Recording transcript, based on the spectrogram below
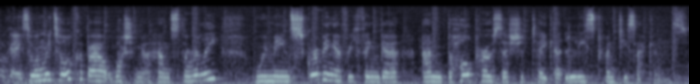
Okay, so when we talk about washing our hands thoroughly, we mean scrubbing every finger, and the whole process should take at least 20 seconds.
